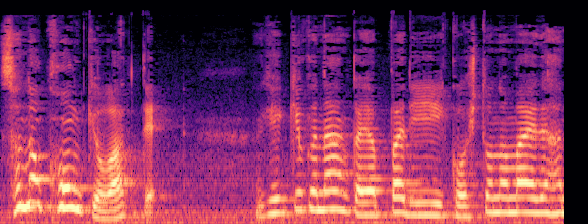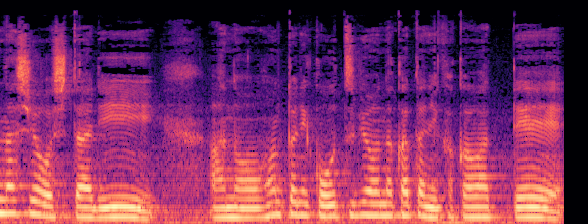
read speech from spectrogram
その根拠はって。結局なんかやっぱりこう人の前で話をしたりあの本当にこううつ病の方に関わって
